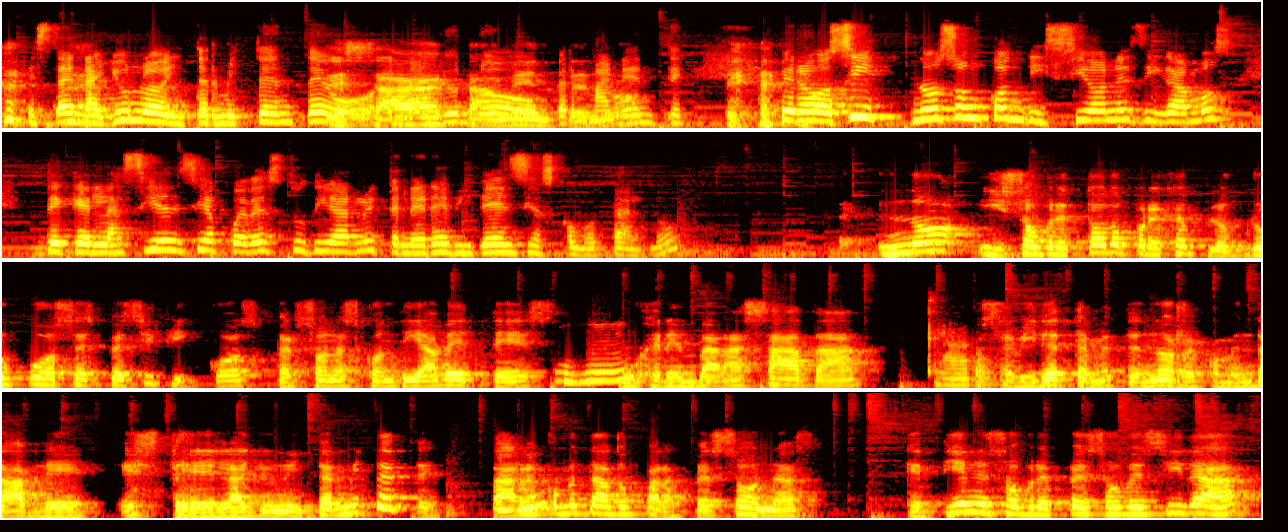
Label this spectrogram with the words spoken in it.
está en ayuno intermitente o en ayuno permanente. Pero sí, no son condiciones, digamos, de que la ciencia pueda estudiarlo y tener evidencias como tal, ¿no? No, y sobre todo, por ejemplo, grupos específicos, personas con diabetes, mujer embarazada, pues evidentemente no es recomendable este, el ayuno intermitente. Está recomendado para personas que tienen sobrepeso, obesidad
